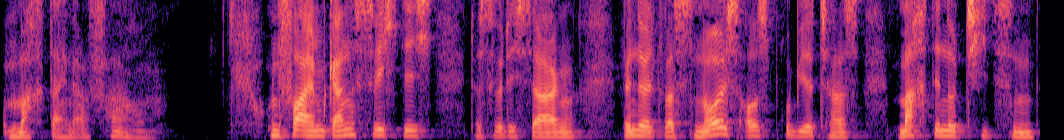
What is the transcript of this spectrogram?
und mach deine Erfahrung. Und vor allem ganz wichtig, das würde ich sagen, wenn du etwas Neues ausprobiert hast, mach dir Notizen,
